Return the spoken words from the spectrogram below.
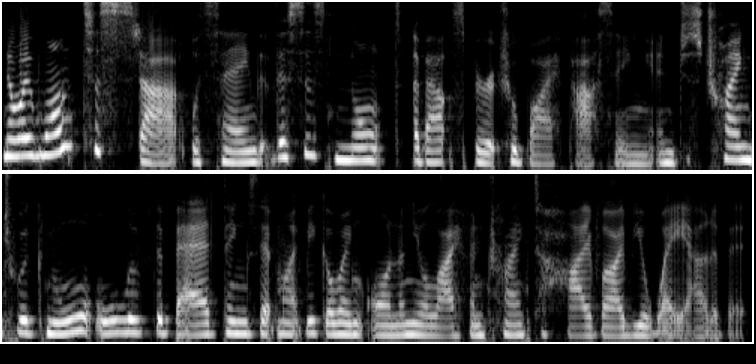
Now, I want to start with saying that this is not about spiritual bypassing and just trying to ignore all of the bad things that might be going on in your life and trying to high vibe your way out of it.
